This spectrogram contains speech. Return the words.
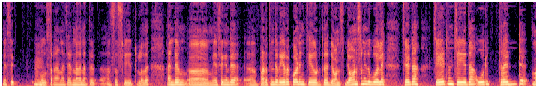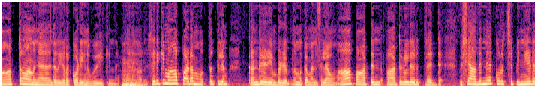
മ്യൂസിക് കമ്പോസറാണ് ചേട്ടൻ അതിനകത്ത് അസിസ്റ്റ് ചെയ്തിട്ടുള്ളത് അതിന്റെ മ്യൂസിക്കിന്റെ പടത്തിന്റെ റീ റെക്കോർഡിങ് ചെയ്ത് കൊടുത്തത് ജോൺസൺ ജോൺസൺ ഇതുപോലെ ചേട്ടാ ചേട്ടൻ ചെയ്ത ഒരു ത്രെഡ് മാത്രമാണ് ഞാൻ അതിന്റെ റീ റെക്കോർഡിങ്ങിന് ഉപയോഗിക്കുന്നത് എന്ന് പറഞ്ഞു. ശരിക്കും ആ പടം മൊത്തത്തിലും കണ്ടു കഴിയുമ്പോഴും നമുക്ക് മനസ്സിലാവും ആ പാട്ടിൻ പാട്ടുകളുടെ ഒരു ത്രെഡ് പക്ഷെ അതിനെക്കുറിച്ച് പിന്നീട്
